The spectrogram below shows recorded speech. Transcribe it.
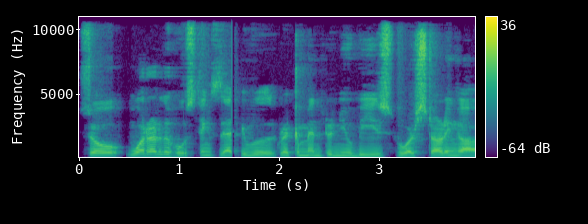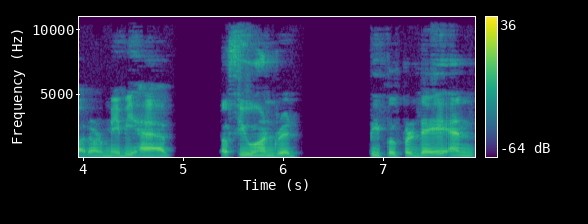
So, what are the hostings that you will recommend to newbies who are starting out or maybe have a few hundred people per day and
